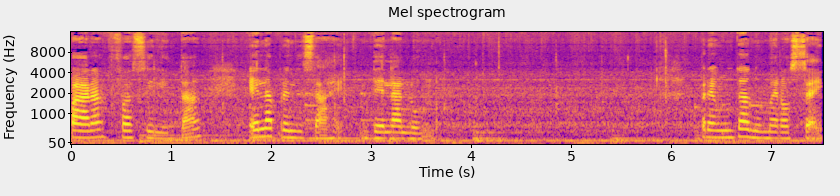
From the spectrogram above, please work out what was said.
para facilitar el aprendizaje del alumno. Pregunta número 6.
